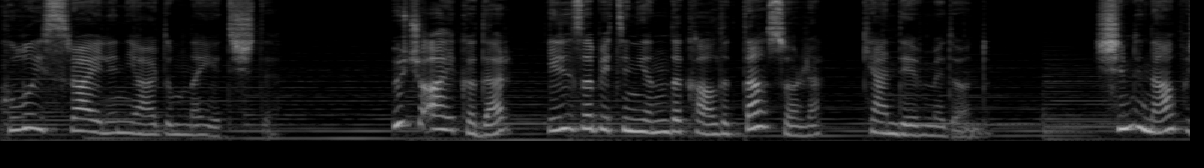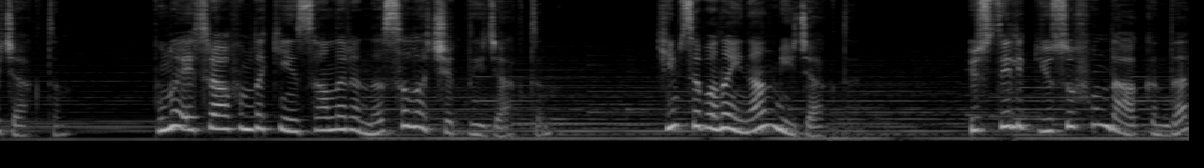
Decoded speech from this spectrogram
kulu İsrail'in yardımına yetişti. Üç ay kadar Elizabeth'in yanında kaldıktan sonra kendi evime döndüm. Şimdi ne yapacaktım? Bunu etrafımdaki insanlara nasıl açıklayacaktım? Kimse bana inanmayacaktı. Üstelik Yusuf'un da hakkında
